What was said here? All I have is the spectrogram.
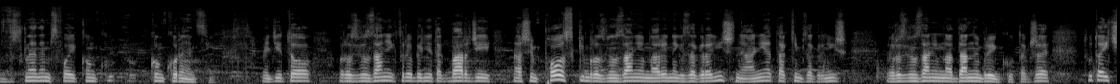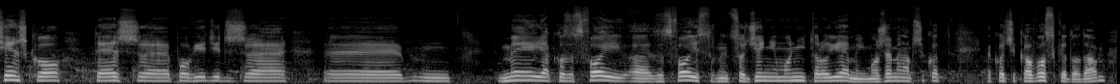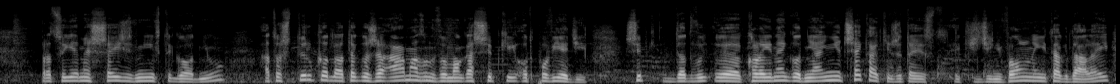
względem swojej konku- konkurencji. Będzie to rozwiązanie, które będzie tak bardziej naszym polskim rozwiązaniem na rynek zagraniczny, a nie takim rozwiązaniem na danym rynku. Także tutaj ciężko też e, powiedzieć, że e, mm, my jako ze swojej, e, ze swojej strony codziennie monitorujemy i możemy na przykład, jako ciekawostkę dodam, pracujemy 6 dni w tygodniu, a toż tylko dlatego, że Amazon wymaga szybkiej odpowiedzi. Szybki, do dwu, e, kolejnego dnia i nie czeka, że to jest jakiś dzień wolny i tak dalej.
